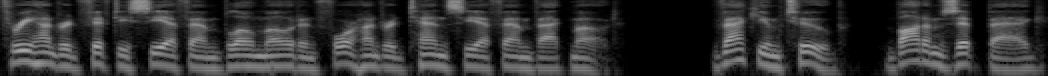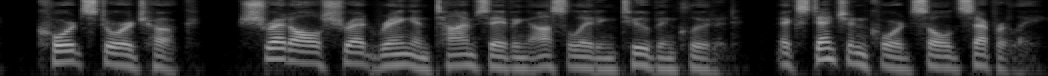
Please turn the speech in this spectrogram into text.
350 CFM blow mode and 410 CFM vac mode. Vacuum tube, bottom zip bag, cord storage hook, shred all shred ring and time saving oscillating tube included, extension cord sold separately.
